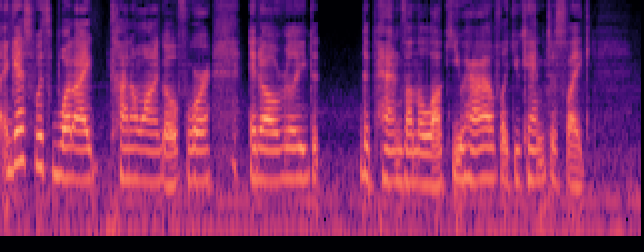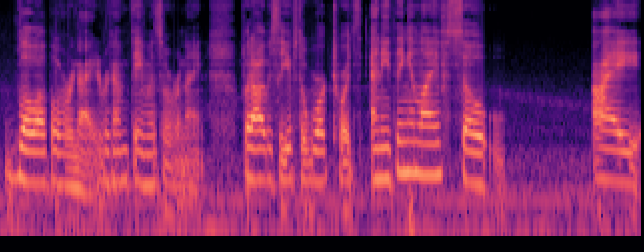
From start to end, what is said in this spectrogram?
I guess with what I kind of want to go for, it all really d- depends on the luck you have. Like you can't just like blow up overnight or become famous overnight. But obviously you have to work towards anything in life. So I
